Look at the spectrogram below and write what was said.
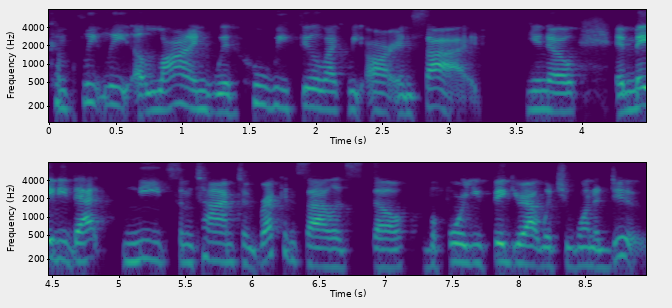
completely aligned with who we feel like we are inside, you know, and maybe that needs some time to reconcile itself before you figure out what you want to do.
